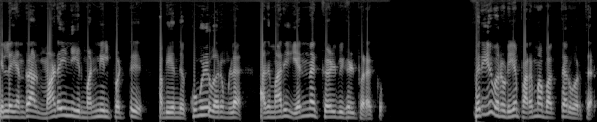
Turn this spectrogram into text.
இல்லை என்றால் மழை நீர் மண்ணில் பட்டு அப்படி அந்த குமிழ் வரும்ல அது மாதிரி என்ன கேள்விகள் பிறக்கும். பெரியவருடைய பரம பக்தர் ஒருத்தர்.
